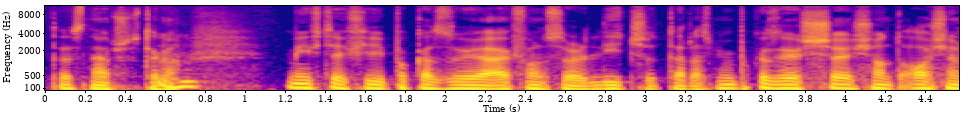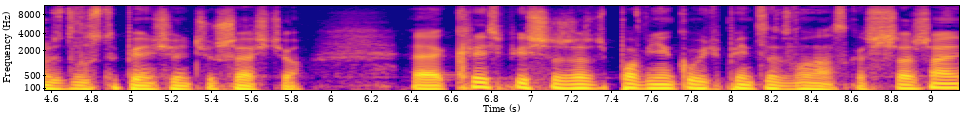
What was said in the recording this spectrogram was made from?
To jest najlepsze tego. Mhm. Mi w tej chwili pokazuje iPhone Store liczy teraz. Mi pokazuje 68 z 256. E, Chris pisze, że powinien kupić 512. Szczerze,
